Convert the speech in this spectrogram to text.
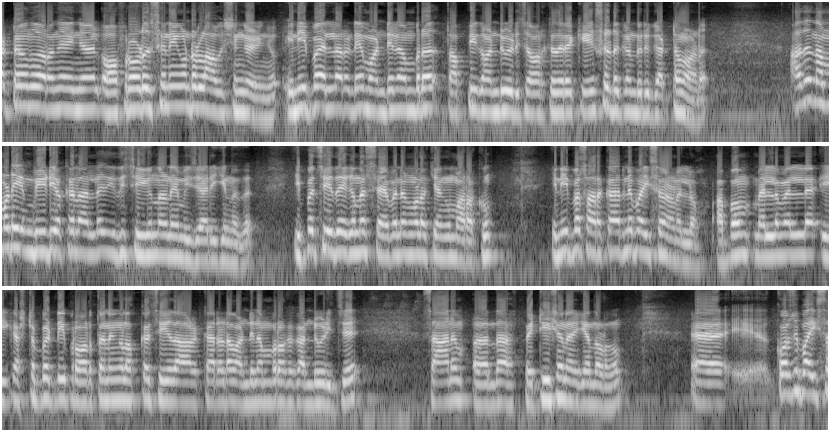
ഘട്ടം എന്ന് പറഞ്ഞു കഴിഞ്ഞാൽ ഓഫ് റോഡേഴ്സിനെ കൊണ്ടുള്ള ആവശ്യം കഴിഞ്ഞു. ഇനിയിപ്പോൾ എല്ലാവരുടെയും വണ്ടി നമ്പർ തപ്പി കണ്ടുപിടിച്ച് അവർക്കെതിരെ കേസ് എടുക്കേണ്ട ഒരു ഘട്ടമാണ്. അത് നമ്മുടെ എം വി ഡി ഒക്കെ നല്ല രീതിയിൽ ചെയ്യുമെന്നാണ് ഞാൻ വിചാരിക്കുന്നത്. ഇപ്പോൾ ചെയ്തേക്കുന്ന സേവനങ്ങളൊക്കെ അങ്ങ് മറക്കും. ഇനിയിപ്പോൾ സർക്കാരിന് പൈസ വേണമല്ലോ അപ്പം മെല്ലെ മെല്ലെ ഈ കഷ്ടപ്പെട്ട് ഈ പ്രവർത്തനങ്ങളൊക്കെ ചെയ്ത ആൾക്കാരുടെ വണ്ടി നമ്പറൊക്കെ കണ്ടുപിടിച്ച് സാധനം എന്താ പെറ്റീഷൻ അയക്കാൻ തുടങ്ങും. കുറച്ച് പൈസ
